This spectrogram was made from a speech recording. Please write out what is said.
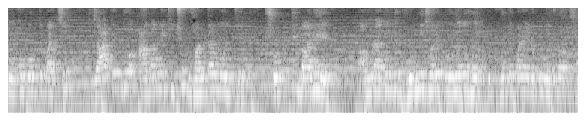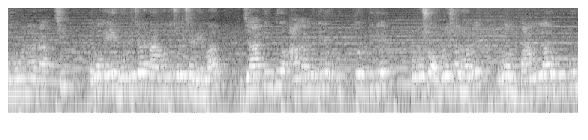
লক্ষ্য করতে পারছি, যা কিন্তু আগামী কিছু ঘণ্টার মধ্যে শক্তি বাড়িয়ে আমরা কিন্তু ঘূর্ণিঝড়ে পরিণত হতে পারে এরকম লক্ষ্য সম্ভাবনা রাখছি। এবং এই ঘূর্ণিঝড়ের নাম হতে চলেছে রেমাল যা কিন্তু আগামী দিনে উত্তর দিকে ক্রমশ অগ্রসর হবে এবং বাংলা উপকূল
